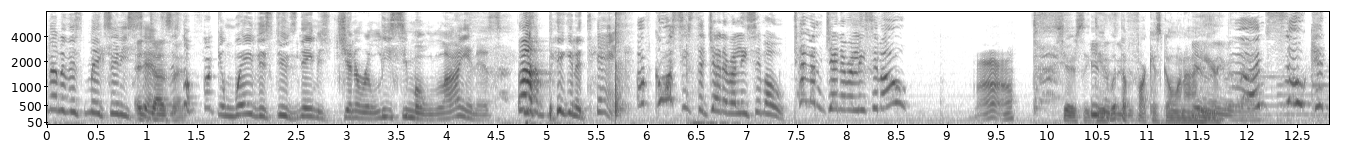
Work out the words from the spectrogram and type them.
None of this makes any sense. It doesn't. There's no fucking way this dude's name is Generalissimo Lioness. He's a pig in a tank. Of course the Generalissimo. Tell him, Generalissimo. Uh-uh. Seriously, dude, what the fuck is going on He here? I'm so confused.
